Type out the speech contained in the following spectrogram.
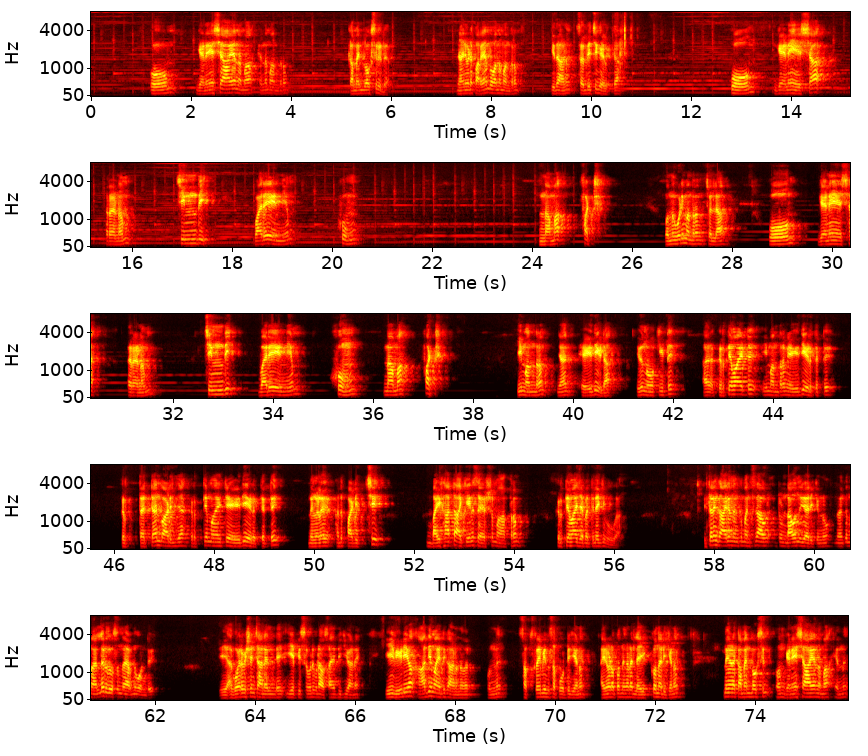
ഓം ഗണേശായ നമ എന്ന മന്ത്രം കമന്റ് ബോക്സിൽ ഇടുക. ഞാനിവിടെ പറയാൻ പോകുന്ന മന്ത്രം ഇതാണ് ശ്രദ്ധിച്ചു കേൾക്കുക. ഓം ഗണേശ റണം ചിന്തി വരേണ്യം ഹും നമ ഫട്ട്. ഒന്നുകൂടി മന്ത്രം ചൊല്ലാം. ഓം ഗണേശ റണം ചിന്തി വരേണ്യം ഹും നമ ഫട്ട്. ഈ മന്ത്രം ഞാൻ എഴുതിയിടാം. ഇത് നോക്കിയിട്ട് കൃത്യമായിട്ട് ഈ മന്ത്രം എഴുതിയെടുത്തിട്ട് തെറ്റാൻ പാടില്ല കൃത്യമായിട്ട് എഴുതിയെടുത്തിട്ട് നിങ്ങൾ അത് പഠിച്ച് ബൈഹാർട്ട് ആക്കിയതിന് ശേഷം മാത്രം കൃത്യമായ ജപത്തിലേക്ക് പോവുക. ഇത്തരം കാര്യം നിങ്ങൾക്ക് മനസ്സിലായിട്ടുണ്ടാവും എന്ന് വിചാരിക്കുന്നു. നിങ്ങൾക്ക് നല്ലൊരു ദിവസം നേർന്നുകൊണ്ട് ഈ അഘോര വിഷൻ ചാനലിന്റെ ഈ എപ്പിസോഡ് ഇവിടെ അവസാനിപ്പിക്കുകയാണ്. ഈ വീഡിയോ ആദ്യമായിട്ട് കാണുന്നവർ ഒന്ന് സബ്സ്ക്രൈബ് ചെയ്ത് സപ്പോർട്ട് ചെയ്യണം. അതിനോടൊപ്പം നിങ്ങളുടെ ലൈക്ക് ഒന്ന് അടിക്കണം. നിങ്ങളുടെ കമന്റ് ബോക്സിൽ ഓം ഗണേശായ നമ എന്ന്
